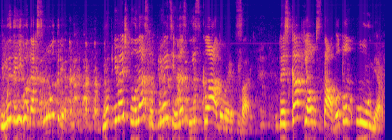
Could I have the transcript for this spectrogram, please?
И мы на него так смотрим. Мы понимаем, что у нас, вот понимаете, у нас не складывается. То есть как я устал, вот он умер,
